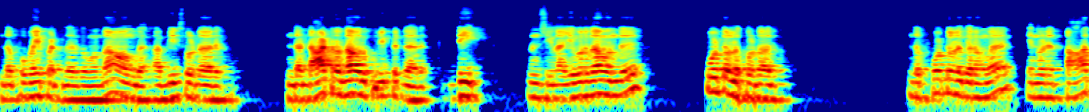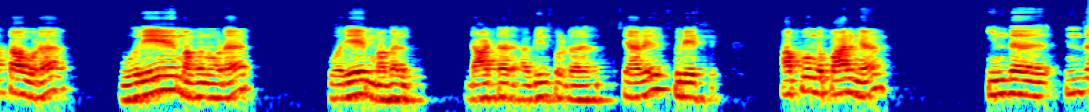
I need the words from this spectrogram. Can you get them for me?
இந்த புகைப்படத்தில் இருக்கிறவங்க தான் அவங்க அப்படின்னு சொல்கிறாரு இந்த டாக்டர் தான் அவர் குறிப்பிட்டாரு டி புரிஞ்சுங்களா? இவர் தான் வந்து ஃபோட்டோவில் சொல்கிறாரு இந்த ஃபோட்டோவில் இருக்கிறவங்க என்னுடைய தாத்தாவோட ஒரே மகனோட ஒரே மகள் டாக்டர் அப்படின்னு சொல்கிறாரு யார்? சுரேஷ். அப்போ இங்க பாருங்க இந்த இந்த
